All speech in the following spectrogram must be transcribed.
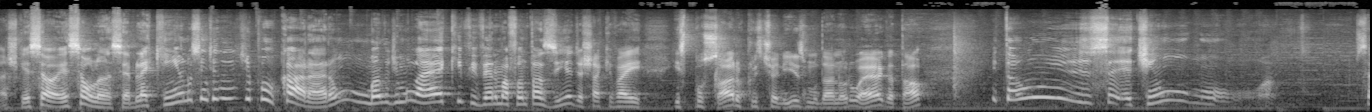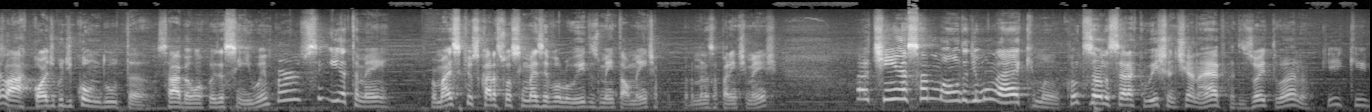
Acho que esse é, esse é o lance. É blequinho no sentido de, tipo, cara, era um bando de moleque vivendo uma fantasia de achar que vai expulsar o cristianismo da Noruega tal. Então, tinha um, um- sei lá, código de conduta, sabe? Alguma coisa assim. E o Emperor seguia também. Por mais que os caras fossem mais evoluídos mentalmente, pelo menos aparentemente, ah, tinha essa onda de moleque, mano. Quantos anos será que o Ishan tinha na época? 18 anos? Que, que,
